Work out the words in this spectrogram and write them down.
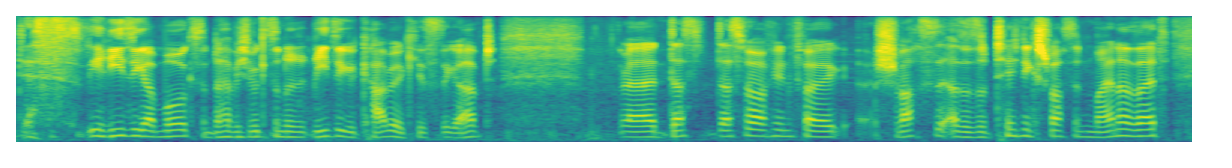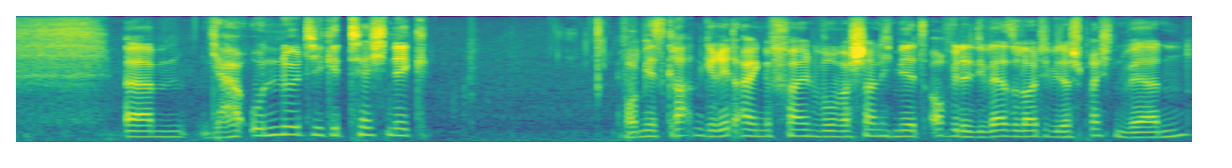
das ist ein riesiger Murks und da habe ich wirklich so eine riesige Kabelkiste gehabt. Äh, das, das war auf jeden Fall Schwachsinn, also so Technik-Schwachsinn meinerseits. Ähm, ja, unnötige Technik. Boah, mir ist gerade ein Gerät eingefallen, wo wahrscheinlich mir jetzt auch wieder diverse Leute widersprechen werden.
